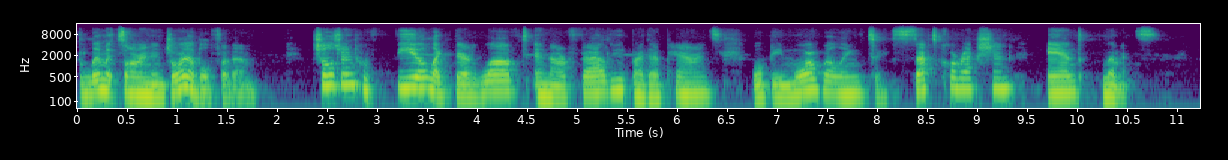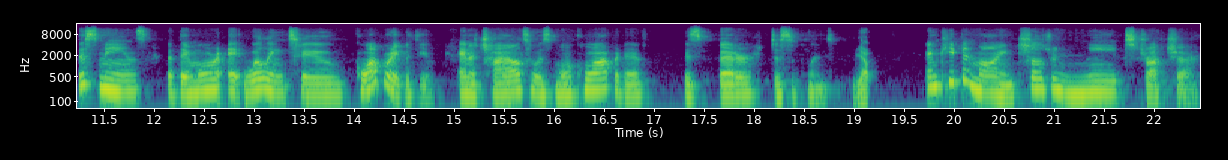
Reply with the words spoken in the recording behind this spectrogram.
the limits aren't enjoyable for them. Children who feel like they're loved and are valued by their parents will be more willing to accept correction and limits. This means that they're more eh, willing to cooperate with you. And a child who is more cooperative is better disciplined. Yep. And keep in mind, children need structure.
